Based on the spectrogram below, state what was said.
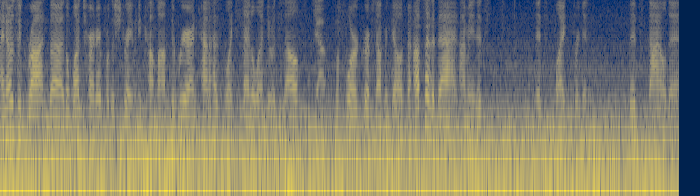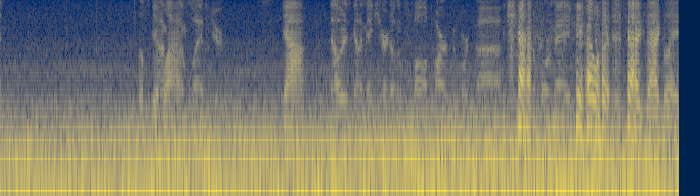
I noticed a grot in the the one turn in for the straight when you come up. The rear end kind of has to like settle into itself Yep. before it grips up and goes. But outside of that, I mean, it's it's like freaking it's dialed in. It'll be a I'm, blast. I'm glad to hear. Yeah. Now we just gotta make sure it doesn't fall apart before uh, Yeah. before May. yeah, yeah, exactly.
